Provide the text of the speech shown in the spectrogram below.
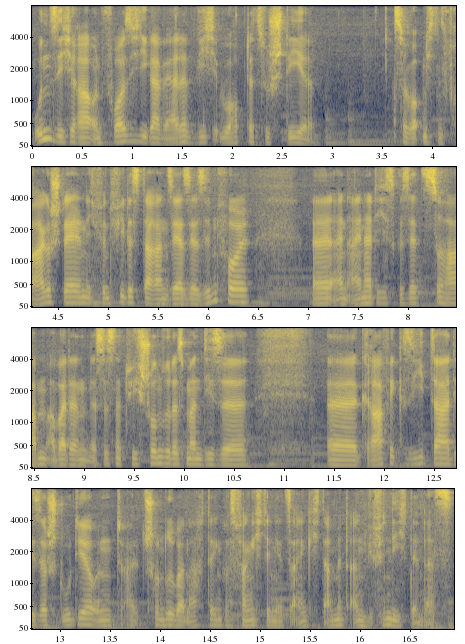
unsicherer und vorsichtiger werde, wie ich überhaupt dazu stehe. Das soll überhaupt nicht in Frage stellen. Ich finde vieles daran sehr, sehr sinnvoll, äh, ein einheitliches Gesetz zu haben. Aber dann ist es natürlich schon so, dass man diese äh, Grafik sieht da, dieser Studie und halt schon drüber nachdenkt, was fange ich denn jetzt eigentlich damit an? Wie finde ich denn das?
